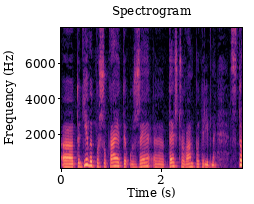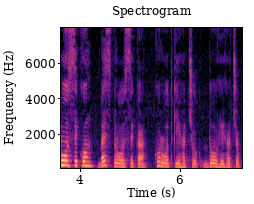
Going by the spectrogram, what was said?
Е, Тоді ви пошукаєте уже е, те, що вам потрібне. З тросиком, без тросика, короткий гачок, довгий гачок,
